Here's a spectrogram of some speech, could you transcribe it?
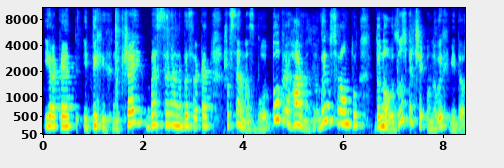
і ракет, і тихих ночей без сирени, без ракет, щоб все в нас було добре, гарних новин з фронту. До нових зустрічей у нових відео.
